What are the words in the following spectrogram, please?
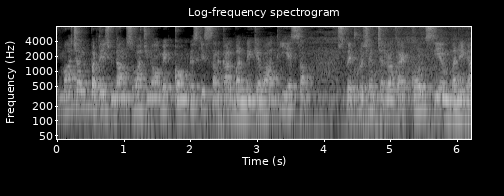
हिमाचल प्रदेश विधानसभा चुनाव में कांग्रेस की सरकार बनने के बाद ये सब स्पेकुलेशन चल रहा था कि कौन सीएम बनेगा।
